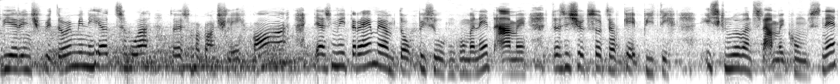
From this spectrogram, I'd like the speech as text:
Wie er ins Spital mein Herz war, da ist mir ganz schlecht gegangen. Der ist mich dreimal am Tag besuchen gekommen, nicht einmal. Dass ich schon gesagt habe, geh bitte, ist genug, wenn du einmal kommst, nicht?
